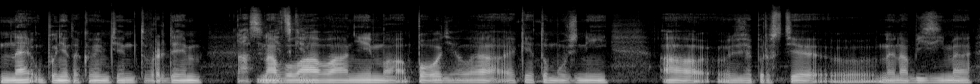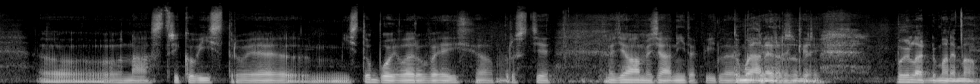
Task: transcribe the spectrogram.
ne úplně takovým tím tvrdým navoláváním a pohodě a jak je to možný a že prostě uh, nenabízíme Eh, na střikový stroje místo boilerových a prostě neděláme žádný takovýhle. Tomu já nerozumím. Boiler doma nemám.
